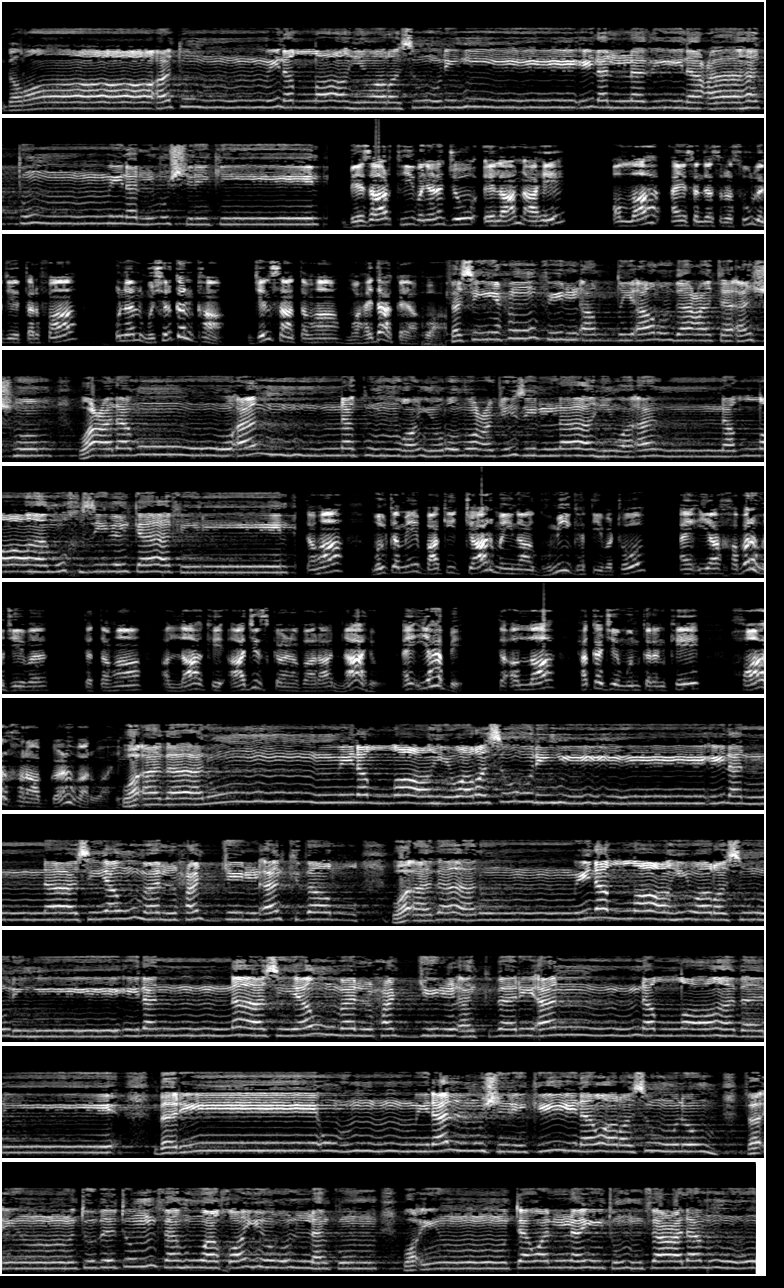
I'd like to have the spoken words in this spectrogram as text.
براءة من الله ورسوله إلى الذين عاهدتم من المشركين बेज़ार थी वञण जो ऐलान आहे अल्लाह ऐं संदसि रसूल जे तरफ़ां उन्हनि मुशरकनि खां جن سا تمہاں معاہدہ کیا ہوا۔ فسیحوا فی الارض اربعت اشہر وعلموا انکم غیر معجز اللہ وان اللہ مخزی الكافرین تمہاں ملک میں باقی چار مہینہ گھمی گھتی وٹھو۔ ऐं इहा ख़बर हुजेव त तव्हां अल्लाह खे आजिज़ करण वारा न आहियो ऐं इहा बि त अल्लाह हक़ जे मुनकरनि खे ख्वार ख़राब करण वारो आहे وأذان من الله ورسوله إلى الناس يوم الحج الأكبر وأذان من الله ورسوله إلى الناس يوم الحج الأكبر أن الله بريء بريء من المشركين ورسوله فإن تبتم فهو خير لكم وإن توليتم فاعلموا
